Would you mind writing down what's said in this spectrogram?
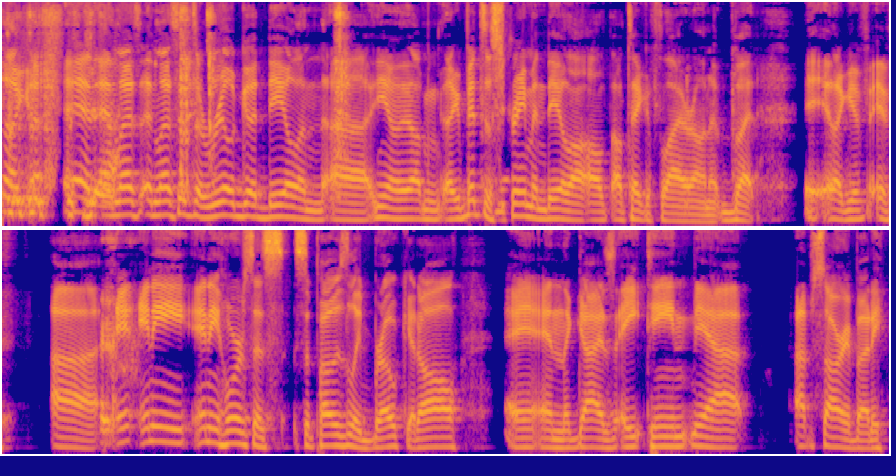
like, and, Yeah. unless unless it's a real good deal, and uh, you know, I mean, like if it's a screaming deal, I'll I'll, I'll take a flyer on it. But eh, like if if uh, any any horse that's supposedly broke at all, and, and the guy's eighteen, yeah. I'm sorry, buddy.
